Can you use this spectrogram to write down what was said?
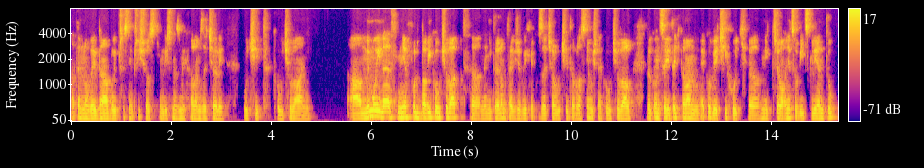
A ten nový náboj přesně přišel s tím, když jsme s Michalem začali učit koučování. A mimo jiné mě furt baví koučovat, není to jenom tak, že bych jako začal učit a vlastně už nekoučoval. Dokonce i teďka mám jako větší chuť eh, mít třeba o něco víc klientů,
